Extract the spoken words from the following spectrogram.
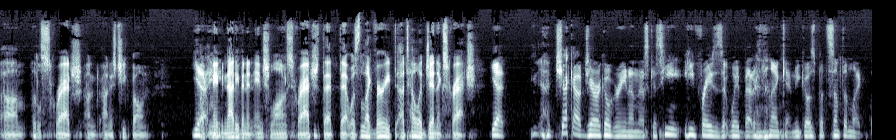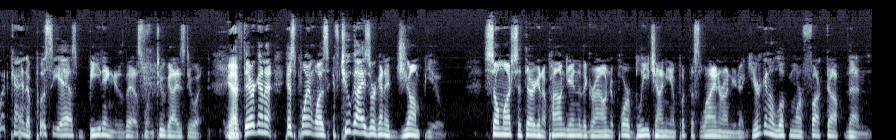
um, little scratch on on his cheekbone. Yeah, like maybe he- not even an inch long scratch. That that was like very a telegenic scratch. Yeah, check out Jericho Green on this because he he phrases it way better than I can. He goes, but something like, "What kind of pussy ass beating is this when two guys do it?" Yeah. If they're gonna, his point was, if two guys are gonna jump you so much that they're gonna pound you into the ground to pour bleach on you and put this line around your neck, you're gonna look more fucked up than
